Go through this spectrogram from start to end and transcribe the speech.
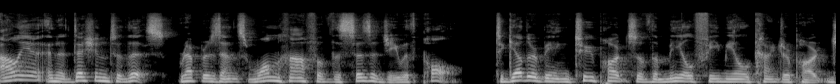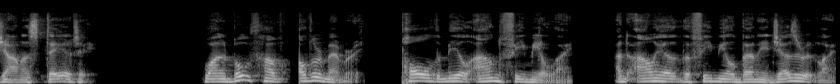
Alia, in addition to this, represents one half of the syzygy with Paul, together being two parts of the male-female counterpart Janus deity. While both have other memory, Paul the male and female line, and Alia the female Bene Gesserit line,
